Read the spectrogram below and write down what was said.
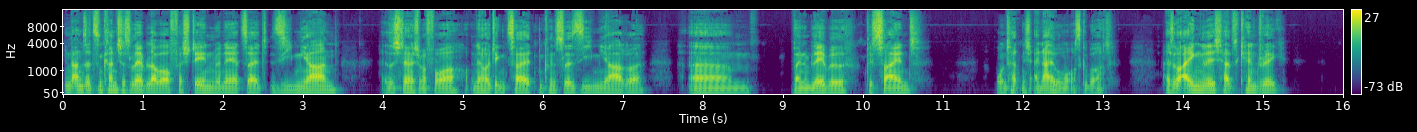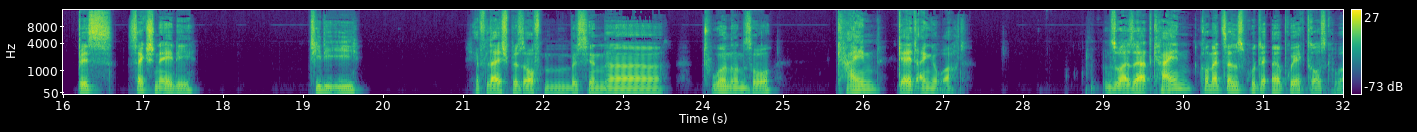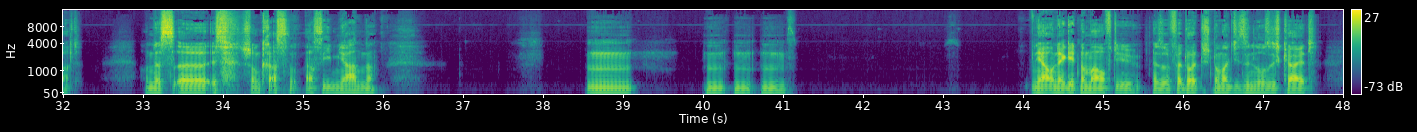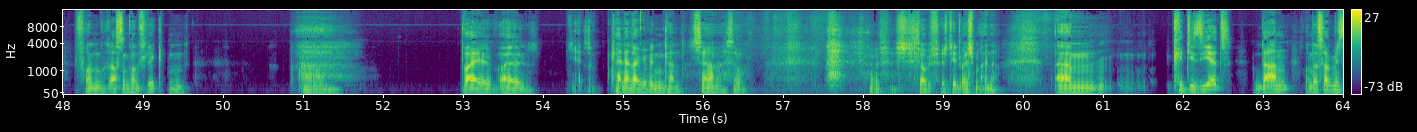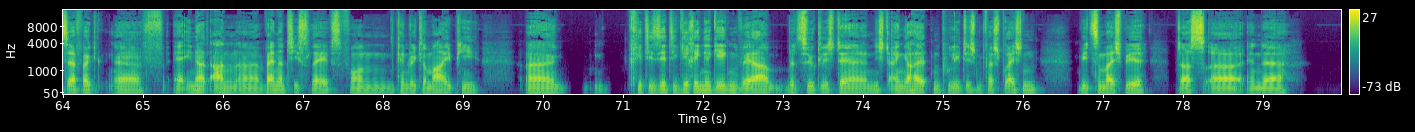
In Ansätzen kann ich das Label aber auch verstehen, wenn er jetzt seit sieben Jahren, also stell euch mal vor, in der heutigen Zeit ein Künstler sieben Jahre ähm, bei einem Label gesigned und hat nicht ein Album ausgebracht. Also eigentlich hat Kendrick bis Section 80 TDE ja vielleicht bis auf ein bisschen äh, Touren und so kein Geld eingebracht. So, also er hat kein kommerzielles Pro äh, Projekt rausgebracht. Und das äh, ist schon krass nach sieben Jahren, ne? Mm, mm, mm, mm. Ja, und er geht nochmal auf die, also verdeutlicht nochmal die Sinnlosigkeit von Rassenkonflikten. Ah. Weil, weil, ja, also keiner da gewinnen kann. Ist ja so. Ich glaube, ich versteht, was ich meine. Ähm, kritisiert dann, und das hat mich sehr äh, erinnert an äh, Vanity Slaves von Kendrick Lamar EP, äh, kritisiert die geringe Gegenwehr bezüglich der nicht eingehaltenen politischen Versprechen, wie zum Beispiel, dass äh, in der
